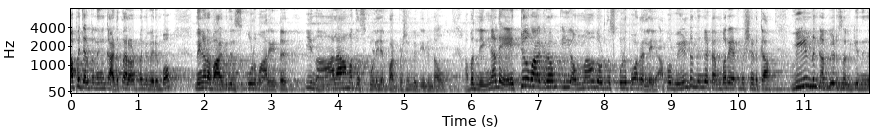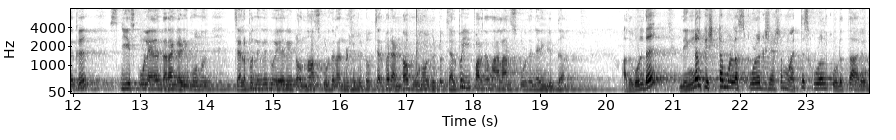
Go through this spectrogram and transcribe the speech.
അപ്പോൾ ചിലപ്പോൾ നിങ്ങൾക്ക് അടുത്ത അലോട്ട്മെന്റ് വരുമ്പോൾ നിങ്ങളുടെ ഭാഗ്യത്തിൽ സ്കൂൾ മാറിയിട്ട് ഈ നാലാമത്തെ സ്കൂളിൽ ചിലപ്പോൾ അഡ്മിഷൻ കിട്ടിയിട്ടുണ്ടാവും. അപ്പോൾ നിങ്ങളുടെ ഏറ്റവും ആഗ്രഹം ഈ ഒന്നാമത് കൊടുത്ത സ്കൂളിൽ പോകാനല്ലേ അപ്പോൾ വീണ്ടും നിങ്ങൾ ടെമ്പററി അഡ്മിഷൻ എടുക്കാം. വീണ്ടും കമ്പ്യൂട്ടർ ശ്രമിക്കും നിങ്ങൾക്ക് ഈ സ്കൂളിൽ ഏതെങ്കിലും തരാൻ കഴിയുമോ എന്ന്. ചിലപ്പോൾ നിങ്ങൾക്ക് വേറിയിട്ട് ഒന്നാം സ്കൂളിൽ തന്നെ അഡ്മിഷൻ കിട്ടും. ചിലപ്പോൾ രണ്ടോ മൂന്നോ കിട്ടും. ചിലപ്പോൾ ഈ പറഞ്ഞ നാലാം സ്കൂളിൽ തന്നെയും കിട്ടുക. അതുകൊണ്ട് നിങ്ങൾക്ക് ഇഷ്ടമുള്ള സ്കൂളുകൾക്ക് ശേഷം മറ്റ് സ്കൂളുകൾ കൊടുത്താലും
